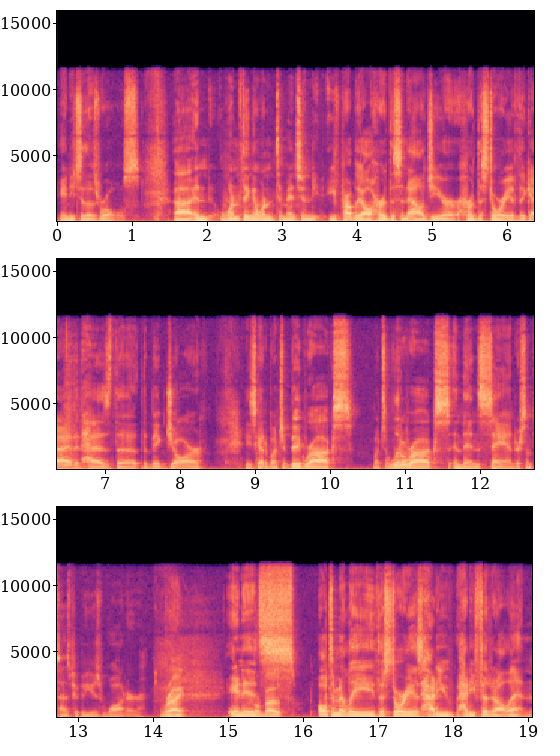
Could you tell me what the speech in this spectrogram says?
in each of those roles. Uh, and one thing I wanted to mention, you've probably all heard this analogy or heard the story of the guy that has the the big jar. He's got a bunch of big rocks, a bunch of little rocks, and then sand, or sometimes people use water Right. and it's or both. Ultimately the story is how do you how do you fit it all in?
